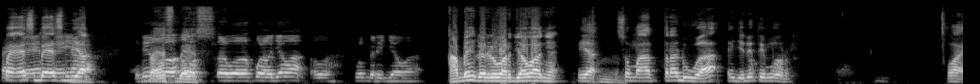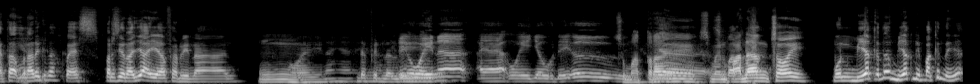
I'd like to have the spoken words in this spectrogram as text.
PSBS Biak. Jadi PSBS. Pulau Jawa, klub dari Jawa. kabeh dari luar Jawanya. Ya, Hmm. Sumatera 2, eh, jadi Timur. Wah, itu menarik kita. PS Persiraja ya Ferdinand, Hmm. Oh, iya, nanya. David Jadi Lely. away-na aya away jauh deh. Eh. Sumatera, Ya, eh, Semen Sumatera. Padang, coy. Mun Biak kita Biak dipakai tuh ya.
